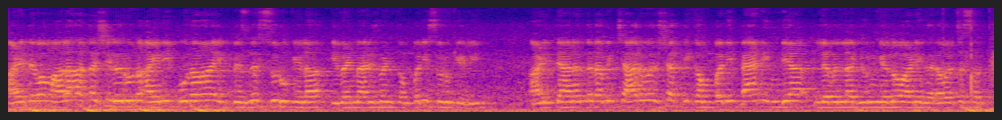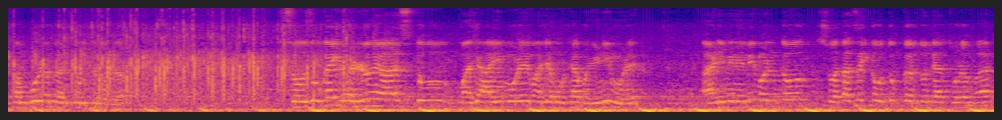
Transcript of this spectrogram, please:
आणि तेव्हा मला हाताशी धरून आईने पुन्हा एक बिझनेस सुरू केला. इव्हेंट मॅनेजमेंट कंपनी सुरू केली. आणि त्यानंतर आम्ही चार वर्षात ती कंपनी पॅन इंडिया लेवलला घेऊन गेलो आणि घरावरचं संपूर्ण कर्ज उचलवलं. सो जो काही घडलोय आज तो माझ्या आईमुळे माझ्या मोठ्या बहिणीमुळे. आणि मी नेहमी म्हणतो स्वतःचंही कौतुक करतो त्यात थोडंफार.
